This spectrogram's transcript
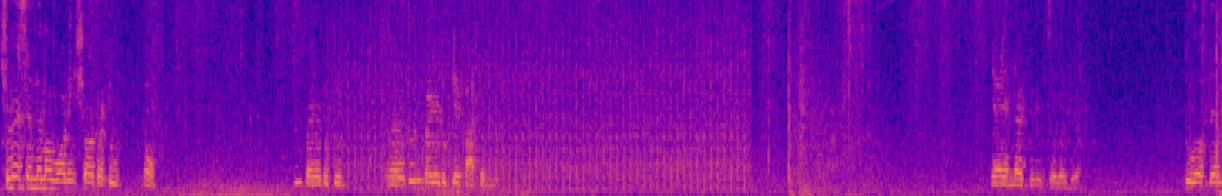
Should I send them a warning shot or two? No. Be better to play. Uh, it would be better to play passively. They in that bridge over there. Two of them,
